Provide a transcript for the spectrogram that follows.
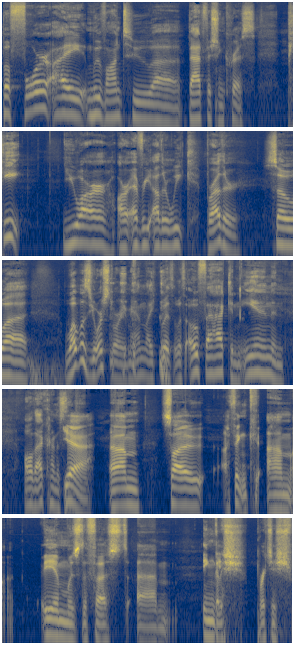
before I move on to uh, Badfish and Chris, Pete, you are our every other week brother. So, uh, what was your story, man? Like with with OFAC and Ian and all that kind of stuff. Yeah. Um, so I think um, Ian was the first um, English British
